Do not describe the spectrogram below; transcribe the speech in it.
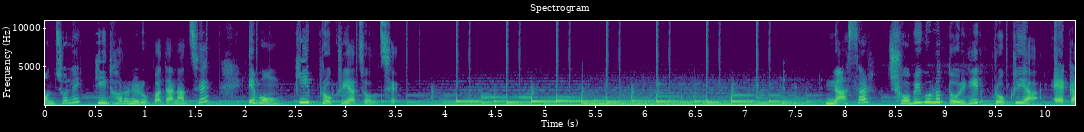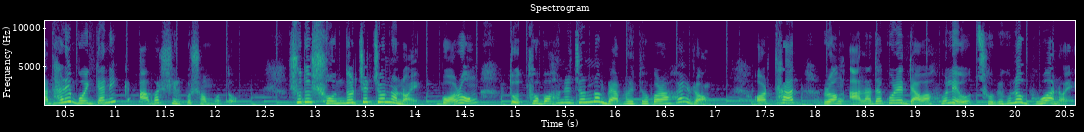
অঞ্চলে কি ধরনের উপাদান আছে এবং কি প্রক্রিয়া চলছে। নাসার ছবিগুলো তৈরির প্রক্রিয়া একাধারে বৈজ্ঞানিক, আবার শিল্পসম্মত। শুধু সৌন্দর্যের জন্য নয়, বরং তথ্য বহনের জন্য ব্যবহৃত করা হয় রং। অর্থাৎ, রং আলাদা করে দেওয়া হলেও ছবিগুলো ভুয়া নয়,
